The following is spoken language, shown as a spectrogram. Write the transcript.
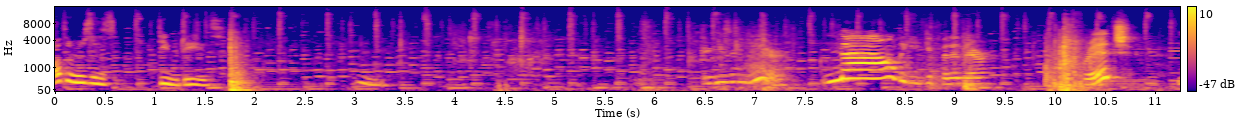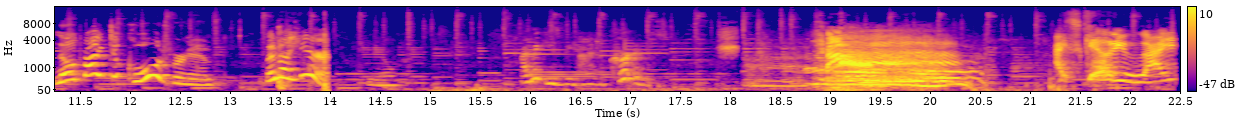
All there is is DVDs. Hmm. He's in here. No, I don't think he can fit in there. The fridge? No, probably too cold for him. What about here? Nope. I think he's behind the curtains. Ah! I scared you, right?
